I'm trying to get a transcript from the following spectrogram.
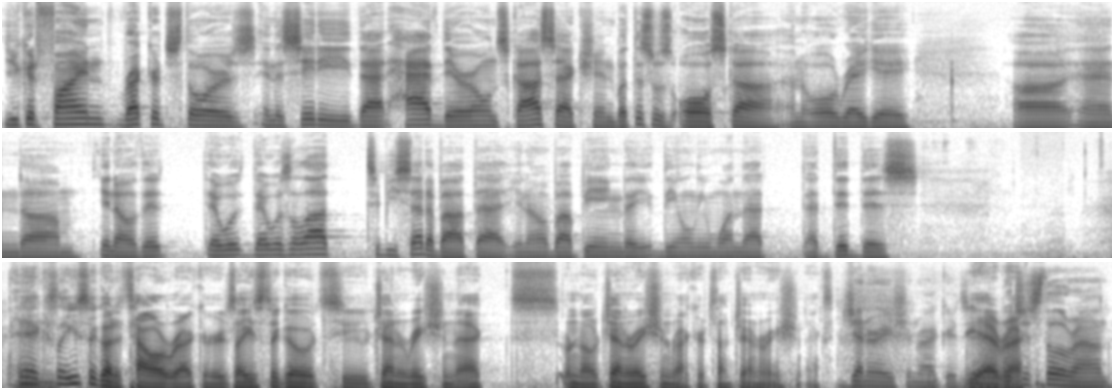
you could find record stores in the city that had their own ska section, but this was all ska and all reggae, uh, and um, you know there there was there was a lot to be said about that, you know about being the the only one that that did this. Yeah, because I used to go to Tower Records. I used to go to Generation X, or no, Generation Records, not Generation X. Generation Records, Yeah, which rec- is still around.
